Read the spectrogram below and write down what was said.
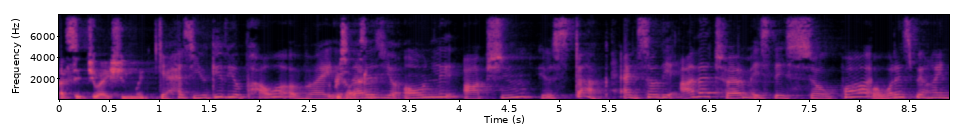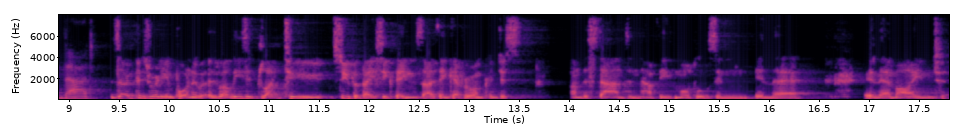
a situation which Yes, you give your power away. That is your only option, you're stuck. And so the other term is the ZOPA. What is behind that? Zopa is really important as well. These are like two super basic things that I think everyone can just understand and have these models in in their in their mind.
